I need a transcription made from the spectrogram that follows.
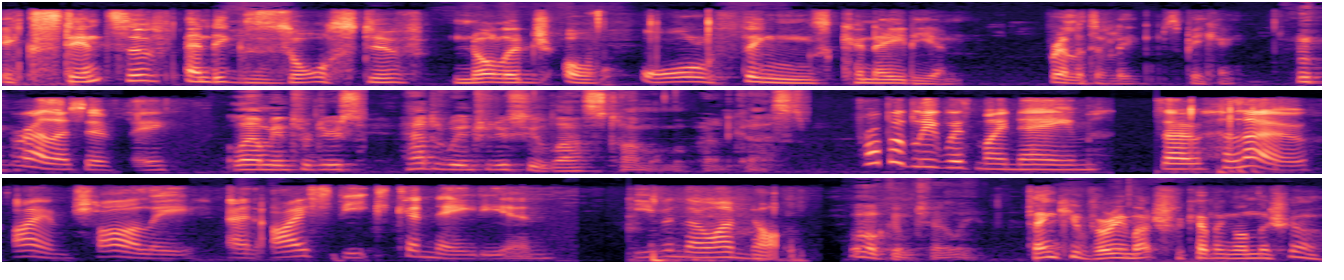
Extensive and exhaustive knowledge of all things Canadian, relatively speaking. Relatively. Allow me to introduce. How did we introduce you last time on the podcast? Probably with my name. So, hello, I am Charlie, and I speak Canadian, even though I'm not. Welcome, Charlie. Thank you very much for coming on the show.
